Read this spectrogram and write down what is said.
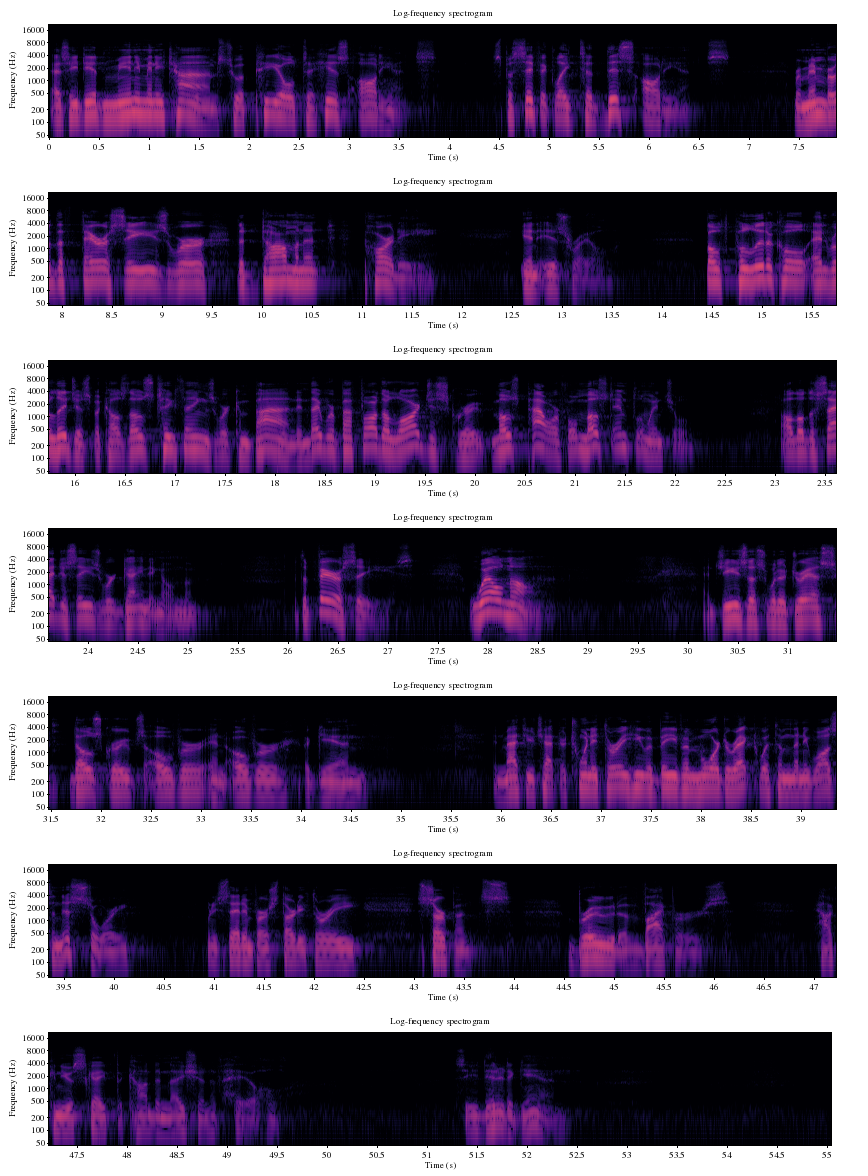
as he did many, many times, to appeal to his audience, specifically to this audience. Remember, the Pharisees were the dominant party in Israel, both political and religious, because those two things were combined. And they were by far the largest group, most powerful, most influential, although the Sadducees were gaining on them. But the Pharisees, well known. And Jesus would address those groups over and over again. In Matthew chapter 23, he would be even more direct with them than he was in this story when he said in verse 33 serpents, brood of vipers, how can you escape the condemnation of hell? See, he did it again.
